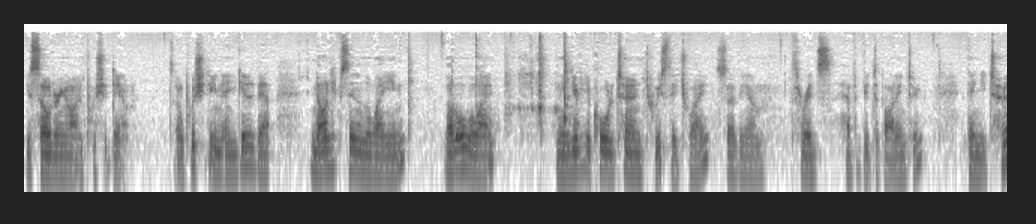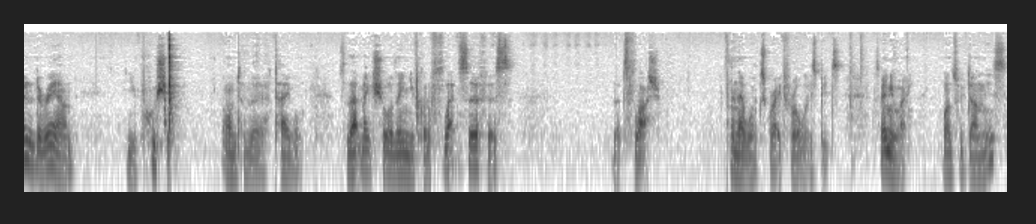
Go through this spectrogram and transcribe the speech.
your soldering iron push it down. So I'll push it in and you get it about 90% of the way in, not all the way, and then give it a quarter turn twist each way so the um, threads have a bit to bite into. Then you turn it around and you push it onto the table. So that makes sure then you've got a flat surface that's flush. And that works great for all these bits. So anyway, once we've done this,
